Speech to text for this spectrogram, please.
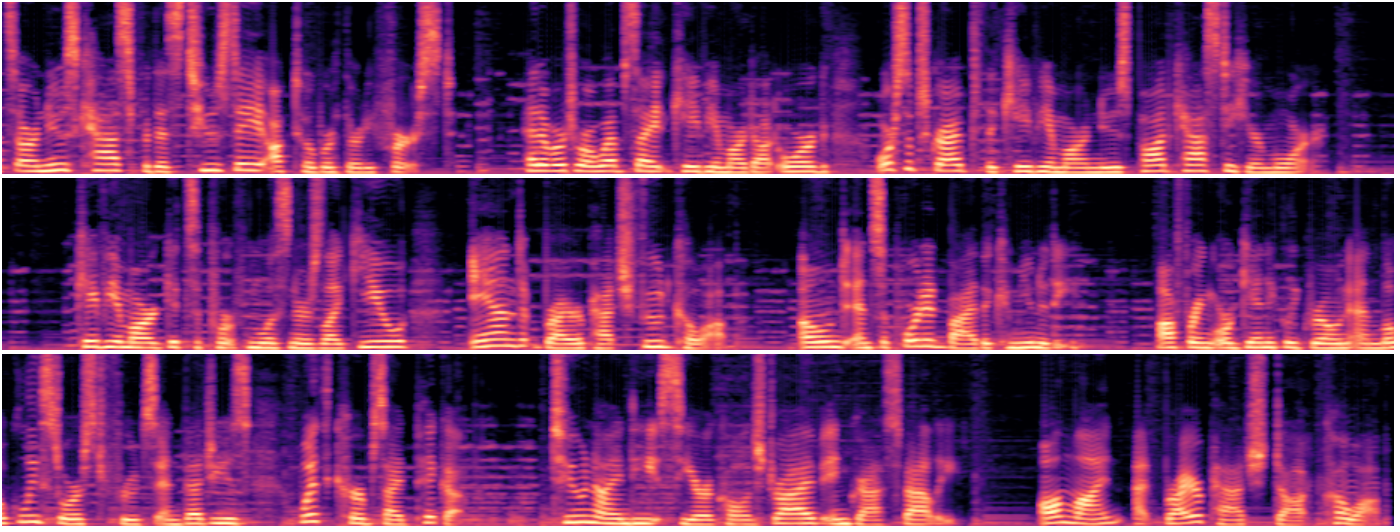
That's our newscast for this Tuesday, October 31st. Head over to our website, kvmr.org, or subscribe to the KVMR News Podcast to hear more. KVMR gets support from listeners like you and Briar Patch Food Co op, owned and supported by the community, offering organically grown and locally sourced fruits and veggies with curbside pickup. 290 Sierra College Drive in Grass Valley. Online at briarpatch.coop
